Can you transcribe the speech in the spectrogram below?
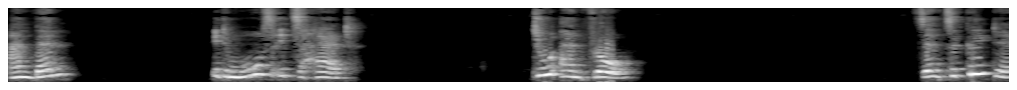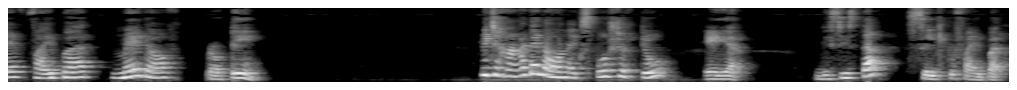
and then it moves its head to and fro. And secrete a fiber made of protein which harden on exposure to air. This is the silk fiber.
